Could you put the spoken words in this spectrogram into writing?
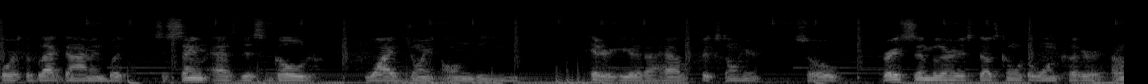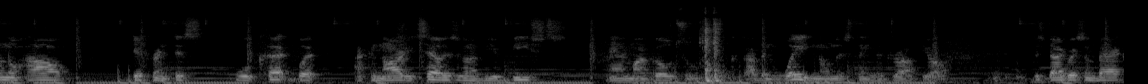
course, the black diamond, but it's the same as this gold wide joint on the hitter here that I have fixed on here. So very similar. This does come with a one cutter. I don't know how different this will cut, but I can already tell this is gonna be a beast and my go-to because I've been waiting on this thing to drop, y'all. Just digressing back,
